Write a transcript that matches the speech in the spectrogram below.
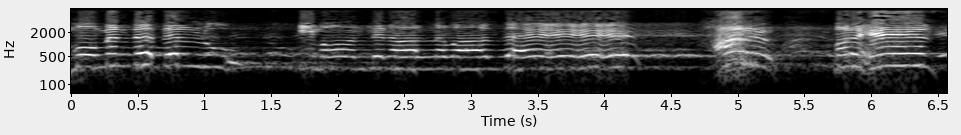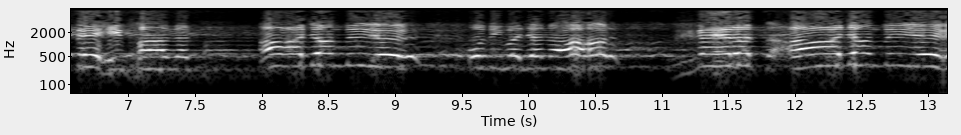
مومن دے دل لو ایمان دے نال نواز دے ہر پرہیز تے حفاظت آ جاندی ہے۔ او دی وجہ نال غیرت آ جاندی ہے۔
